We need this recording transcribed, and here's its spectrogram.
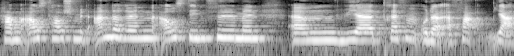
haben Austausch mit anderen aus den Filmen. Ähm, wir treffen oder ja,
